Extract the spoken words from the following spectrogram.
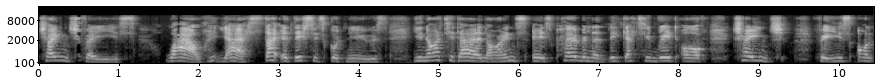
change fees. Wow, yes, that, this is good news. United Airlines is permanently getting rid of change fees on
